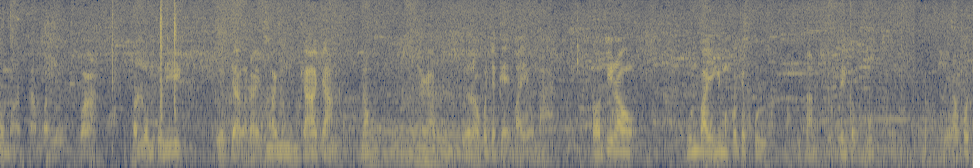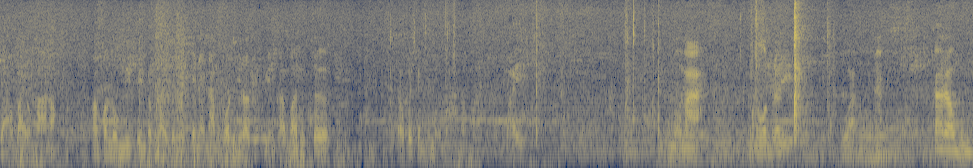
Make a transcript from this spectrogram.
ก็มาทำพัดลมว่าพัดลมตัวนี้เกิดจากอะไรทำไมมันหมุนช้าจังเนาะนะครับเดี๋ยวเราก็จะแกะใบออกมา ตอนที่เราหมุนใบอย่างนี้มันก็จะฝืดนะทุกท่านมันเป็นกับวุ้นเดี๋ยวเราก็จะเอาใบออกมาเนาะว่าพัดลมนี้เป็นกับใบก็เลยจะแนะนำก่อนที่เราจะเปลี่ยนคาร์บอนฟิเตอร์ เราก็จะหมุนออกมาเนาะใบหมุนออกมาโยนไปเลยดิโยนไม่ต้องกลัวนะ ถ้าเราหมุนใบ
